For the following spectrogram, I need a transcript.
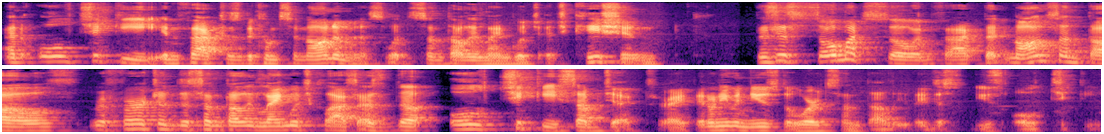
And Ol Chiki, in fact, has become synonymous with Santali language education. This is so much so, in fact, that non Santals refer to the Santali language class as the Ol Chiki subject, right? They don't even use the word Santali, they just use Ol Chiki.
